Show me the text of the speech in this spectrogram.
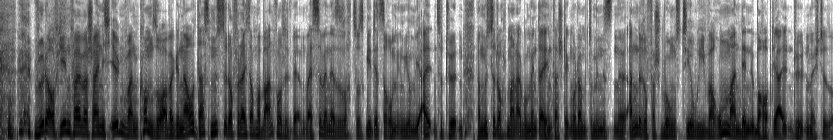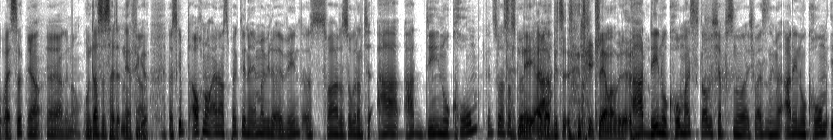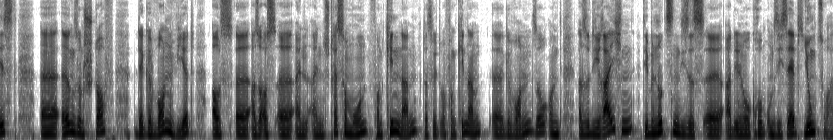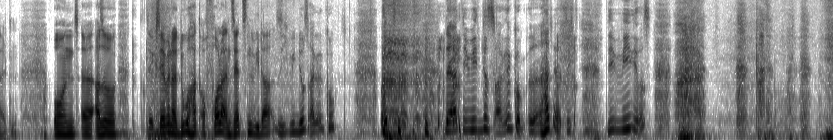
würde auf jeden Fall wahrscheinlich irgendwann kommen, so, aber genau das müsste doch vielleicht auch mal beantwortet werden, weißt du, wenn er so sagt, so, es geht jetzt darum, irgendwie um die Alten zu töten, dann müsste doch mal ein Argument dahinter stecken oder zumindest eine andere Verschwörungstheorie, warum man denn überhaupt die Alten töten möchte, so, weißt du? Ja, ja, ja, genau. Und das ist halt das Nervige. Es gibt auch noch einen Aspekt, den er immer wieder erwähnt, und zwar das sogenannte A Adenochrom. Kennst du das? das gehört? Nee, Alter, A bitte, erklär mal bitte. Adenochrom heißt es, glaube ich. Ich habe es nur, ich weiß es nicht mehr. Adenochrom ist äh, irgend so ein Stoff, der gewonnen wird aus, äh, also aus äh, ein, ein Stresshormon von Kindern. Das wird von Kindern äh, gewonnen, so. Und also die Reichen, die benutzen dieses äh, Adenochrom, um sich selbst jung zu halten. Und äh, also Xavier Nadu hat auch voller Entsetzen wieder sich Videos angeguckt. Und der hat die Videos angeguckt hat er sich die Videos. Warte.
